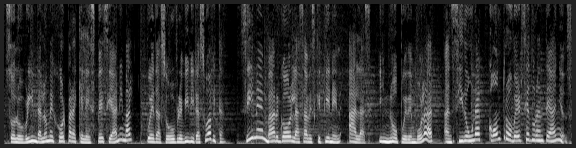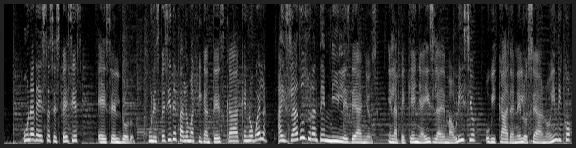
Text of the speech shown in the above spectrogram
solo brinda lo mejor para que la especie animal pueda sobrevivir a su hábitat. Sin embargo, las aves que tienen alas y no pueden volar han sido una controversia durante años. Una de estas especies es el dodo, una especie de paloma gigantesca que no vuela. Aislados durante miles de años en la pequeña isla de Mauricio, ubicada en el Océano Índico,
